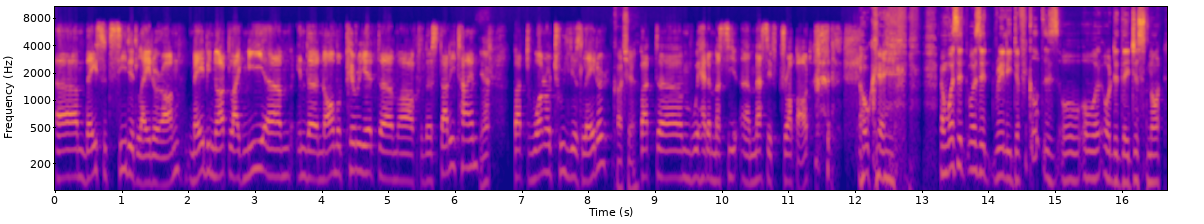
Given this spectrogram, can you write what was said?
um, they succeeded later on. Maybe not like me um, in the normal period um, of the study time, yeah but one or two years later. Gotcha. But um, we had a, massive, a massive dropout. okay. And was it was it really difficult? Is or, or or did they just not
